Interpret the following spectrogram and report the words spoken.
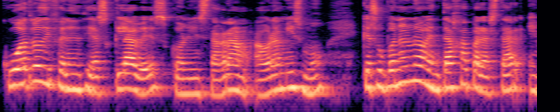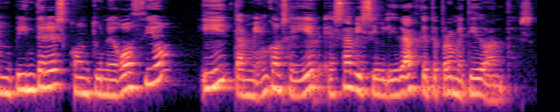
cuatro diferencias claves con Instagram ahora mismo que suponen una ventaja para estar en Pinterest con tu negocio y también conseguir esa visibilidad que te he prometido antes.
